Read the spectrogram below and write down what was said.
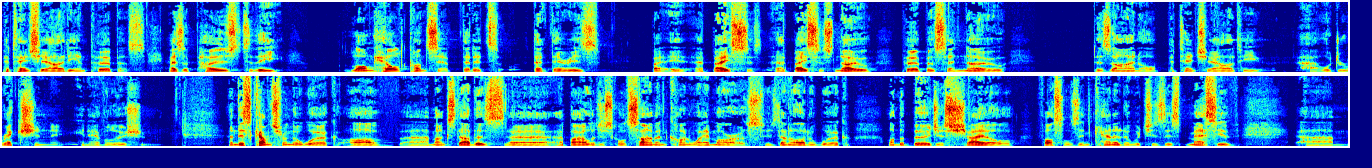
potentiality, and purpose, as opposed to the long held concept that it's that there is at basis, basis no purpose and no design or potentiality uh, or direction in evolution. And this comes from the work of, uh, amongst others, uh, a biologist called Simon Conway Morris, who's done a lot of work on the Burgess Shale fossils in Canada, which is this massive um,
